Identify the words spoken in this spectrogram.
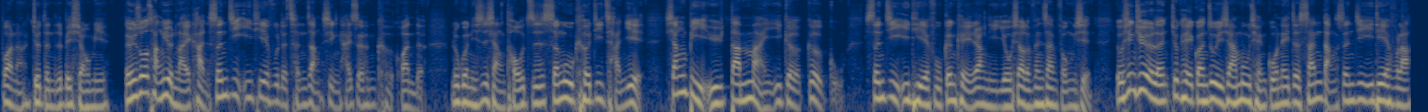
不然呢、啊，就等着被消灭。等于说，长远来看，生技 ETF 的成长性还是很可观的。如果你是想投资生物科技产业，相比于单买一个个股，生技 ETF 更可以让你有效的分散风险。有兴趣的人就可以关注一下目前国内这三档生技 ETF 啦。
